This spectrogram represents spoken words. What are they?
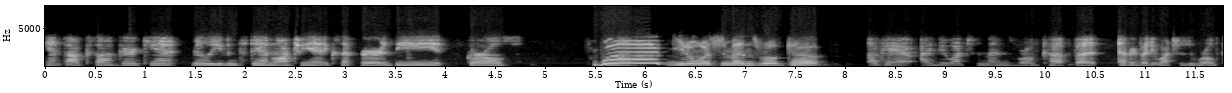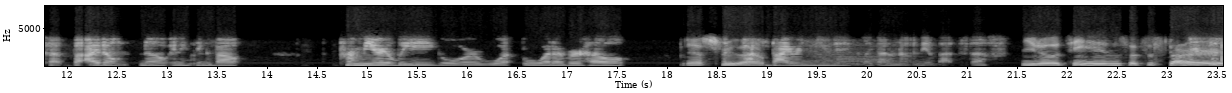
Can't talk soccer. Can't really even stand watching it except for the girls. What? You don't watch the men's World Cup? Okay, I do watch the men's World Cup, but everybody watches the World Cup. But I don't know anything about Premier League or what whatever hell. Yeah, screw like that. By- Bayern Munich. Like I don't know any of that stuff. You know the teams. That's a start.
